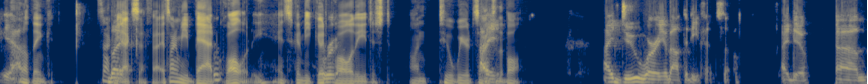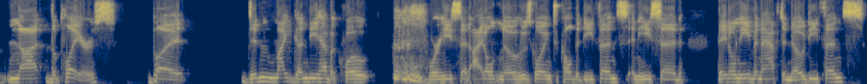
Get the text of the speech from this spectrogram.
yeah. I don't think It's not gonna be But- XFL. It's not gonna be bad quality. It's gonna be good quality, just on two weird sides of the ball. I do worry about the defense, though. I do. Um, not the players, but didn't Mike Gundy have a quote where he said, I don't know who's going to call the defense? And he said, they don't even have to know defense.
